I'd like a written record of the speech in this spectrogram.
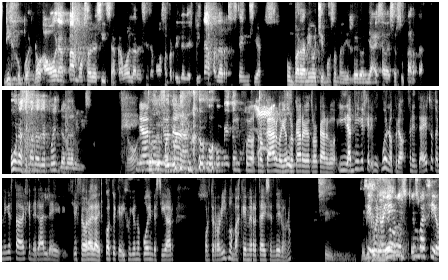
dijo, pues, ¿no? Ahora vamos, ahora sí, se acabó la resistencia, vamos a partir del espinazo a la resistencia. Un par de amigos chismosos me dijeron, ya, esa va a ser su carta. Una semana después ya no era ministro. ¿no? Ya Entonces fue, nada. Y fue otro cargo y otro cargo y otro cargo. Y también, el, bueno, pero frente a esto también estaba el general de, jefe ahora de la DIRCOTE que dijo, yo no puedo investigar por terrorismo más que MRTA y Sendero, ¿no? Sí. Sí, bueno, hay un, vacío.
